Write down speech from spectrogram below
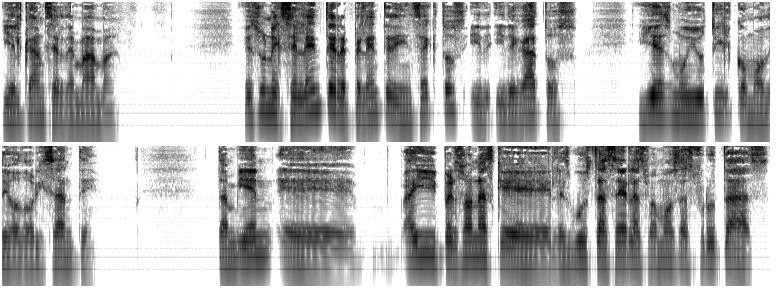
y el cáncer de mama. Es un excelente repelente de insectos y de gatos y es muy útil como deodorizante. También eh, hay personas que les gusta hacer las famosas frutas,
